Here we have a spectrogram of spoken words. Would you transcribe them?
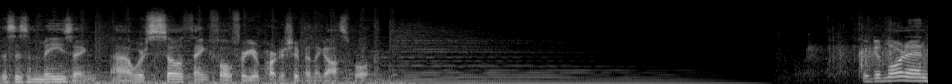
this is amazing. Uh, we're so thankful for your partnership in the gospel. Good morning.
